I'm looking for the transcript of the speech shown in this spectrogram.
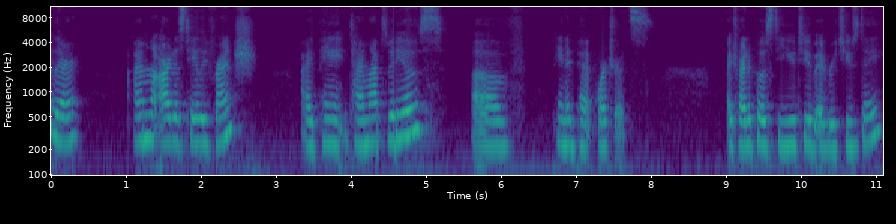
Hi there! I'm the artist Halie French. I paint time-lapse videos of painted pet portraits. I try to post to YouTube every Tuesday.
